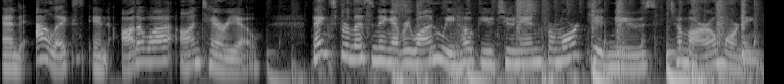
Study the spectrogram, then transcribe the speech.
and Alex in Ottawa, Ontario. Thanks for listening, everyone. We hope you tune in for more kid news tomorrow morning.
